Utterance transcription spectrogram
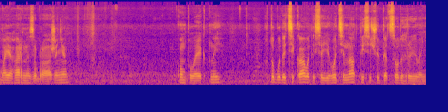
Має гарне зображення. Комплектний. Хто буде цікавитися, його ціна 1500 гривень.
